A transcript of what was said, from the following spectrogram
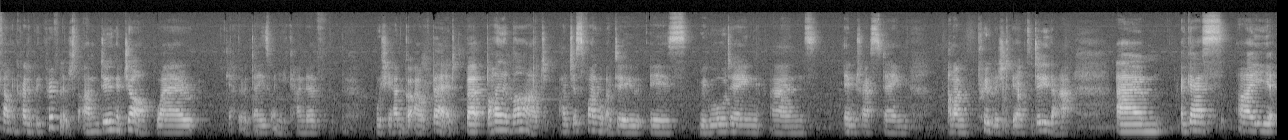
felt incredibly privileged that I'm doing a job where, yeah, there are days when you kind of wish you hadn't got out of bed, but by and large, I just find what I do is rewarding and interesting and I'm privileged to be able to do that. Um, I guess I,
